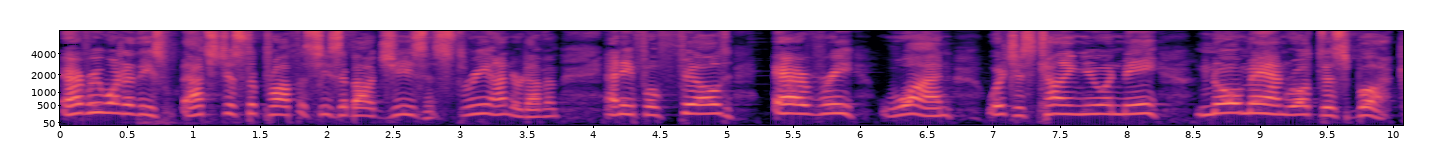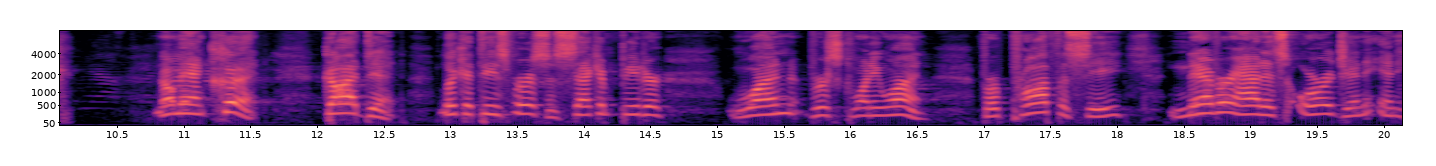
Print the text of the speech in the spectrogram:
Every one of these, that's just the prophecies about Jesus, 300 of them, and he fulfilled every one, which is telling you and me no man wrote this book. No man could. God did. Look at these verses 2 Peter 1, verse 21. For prophecy never had its origin in,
